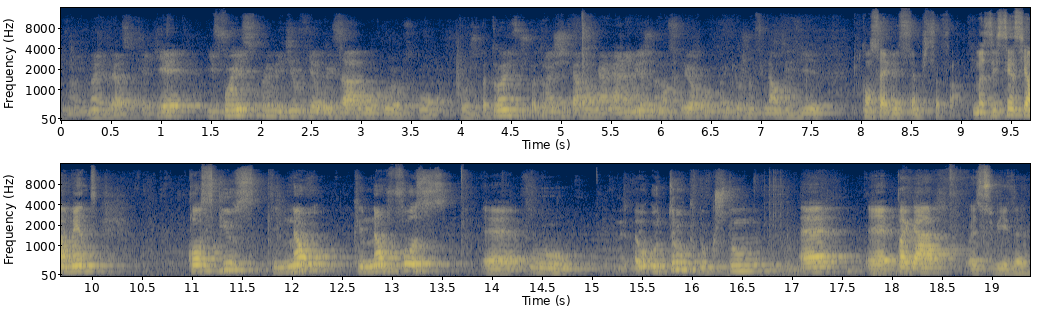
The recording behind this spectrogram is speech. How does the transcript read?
não, não interessa o que é que é, e foi isso que permitiu viabilizar o acordo com, com os patrões. Os patrões ficaram a ganhar na mesma, não se preocupem que eles no final do dia conseguem sempre safar. Mas essencialmente conseguiu-se que não, que não fosse uh, o, o, truque do costume a uh, pagar a subida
